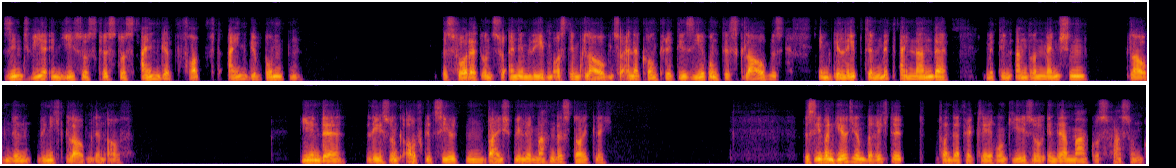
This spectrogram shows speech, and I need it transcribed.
sind wir in Jesus Christus eingepfropft, eingebunden. Das fordert uns zu einem Leben aus dem Glauben, zu einer Konkretisierung des Glaubens im gelebten Miteinander mit den anderen Menschen, Glaubenden wie Nichtglaubenden auf. Die in der Lesung aufgezählten Beispiele machen das deutlich. Das Evangelium berichtet von der Verklärung Jesu in der Markus-Fassung.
